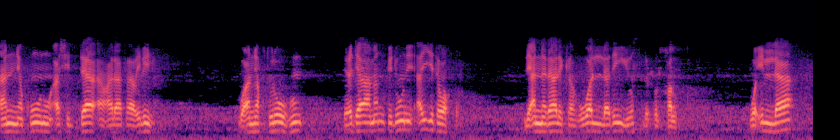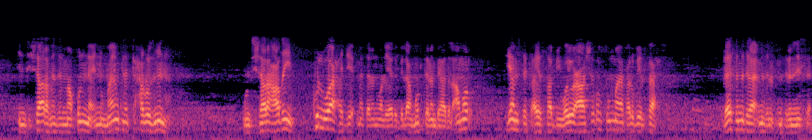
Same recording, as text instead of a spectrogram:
أن يكونوا أشداء على فاعليها وأن يقتلوهم إعداما بدون أي توقف لأن ذلك هو الذي يصلح الخلق. وإلا انتشاره مثل ما قلنا إنه ما يمكن التحرز منها. وانتشاره عظيم. كل واحد مثلا والعياذ بالله مبتلا بهذا الأمر يمسك أي صبي ويعاشره ثم يفعل به الفاحشة. ليس مثل مثل مثل النساء.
